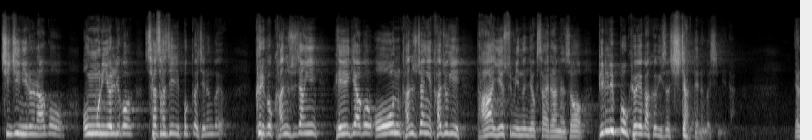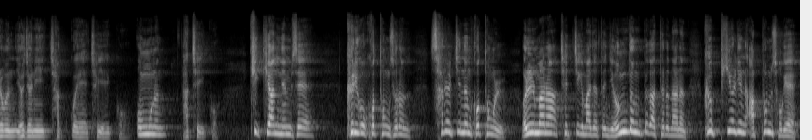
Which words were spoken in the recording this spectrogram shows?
지진이 일어나고 옥문이 열리고 쇠사슬이 벗겨지는 거예요. 그리고 간수장이 회개하고 온 간수장의 가족이 다 예수 믿는 역사를 하면서 빌립보 교회가 거기서 시작되는 것입니다. 여러분 여전히 착고에 처해 있고 옥문은 닫혀 있고 기키한 냄새 그리고 고통스러운 살을 찢는 고통을 얼마나 채찍에 맞았든지 엉덩뼈가 드러나는 그 피 흘리는 아픔 속에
